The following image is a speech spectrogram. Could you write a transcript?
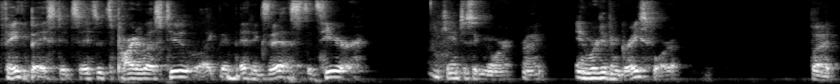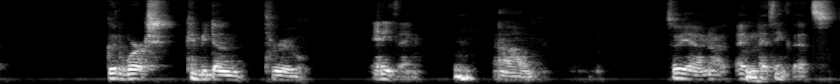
faith based. It's it's it's part of us too. Like it, it exists. It's here. You can't just ignore it, right? And we're given grace for it. But good works can be done through anything. Mm. Um, so yeah, no, I, Mm. I think that's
